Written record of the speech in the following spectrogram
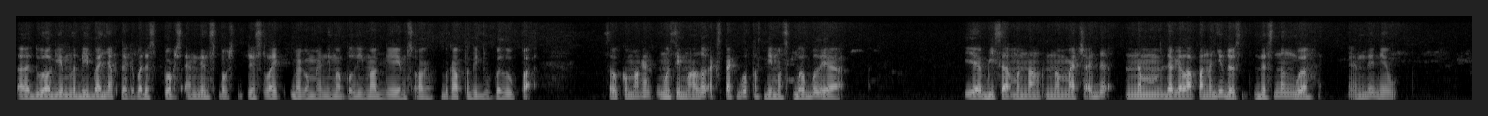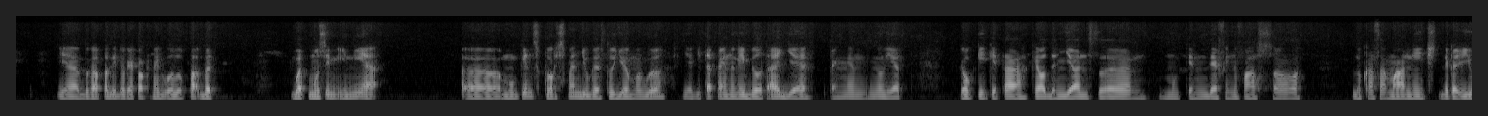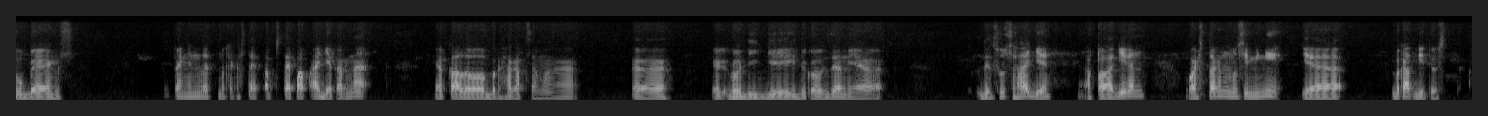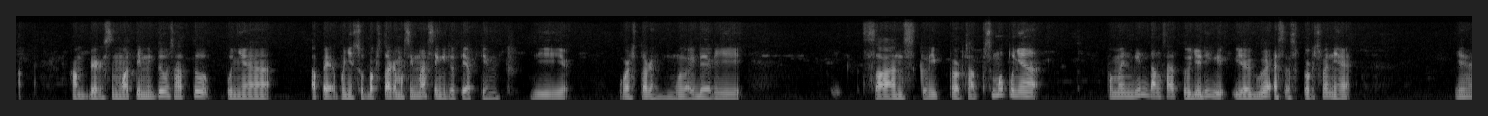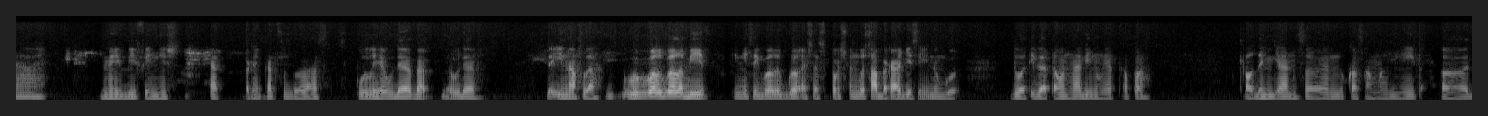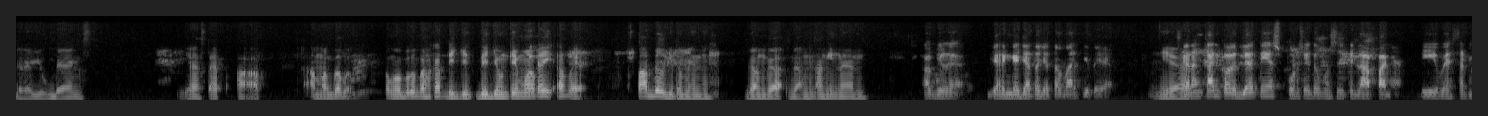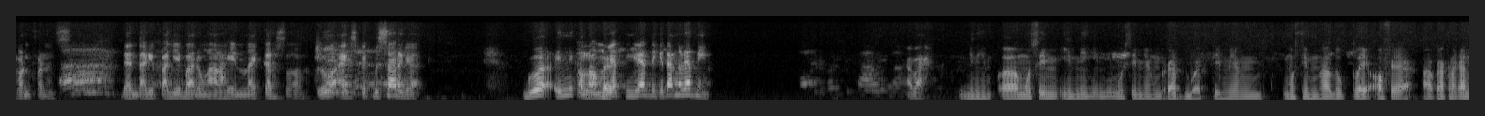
eh, dua game lebih banyak daripada Spurs and then Spurs just like baru main 55 games or berapa gitu gue lupa. So kemarin musim lalu expect gue pas dia masuk bubble ya ya bisa menang 6 match aja 6 dari 8 aja udah udah seneng gue and then ya ya berapa gitu rekornya gue lupa. But buat musim ini ya eh, mungkin Spurs fan juga setuju sama gue ya kita pengen rebuild aja pengen ngelihat rookie kita Keldon Johnson mungkin Devin Vassell Luka Samanic Drew Eubanks. Pengen lihat mereka step up step up aja karena ya kalau berharap sama eh Rudy Gay, DeRozan ya udah susah aja. Apalagi kan Western musim ini ya berat gitu. Hampir semua tim itu satu punya apa ya punya superstar masing-masing gitu tiap tim. Di Western mulai dari Suns, Clippers, apa semua punya pemain bintang satu. Jadi ya gue as a Spurs fan ya ya maybe finish at peringkat 11, 10 ya udah ya udah udah enough lah. Gue gue gue lebih ini sih gue gue as a Spurs fan gue sabar aja sih nunggu 2 3 tahun lagi ngelihat apa Keldon Johnson, Luka Samani, uh, Drew Eubanks ya step up sama gue gue berharap di di Timur Ray apa ya stabil gitu mainnya gak nggak nggak angin anginan stabil ya. Biar nggak jatuh-jatuh banget gitu ya. Iya. Sekarang kan kalau dilihat nih Spurs itu posisi ke-8 ya di Western Conference. Dan tadi pagi baru ngalahin Lakers loh. Lu expect besar gak gue ini kan kalau ya, ngeliat ngeliat nih kita ngeliat nih. Apa? Gini eh, musim ini ini musim yang berat buat tim yang musim lalu playoff ya. Ah, karena kan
